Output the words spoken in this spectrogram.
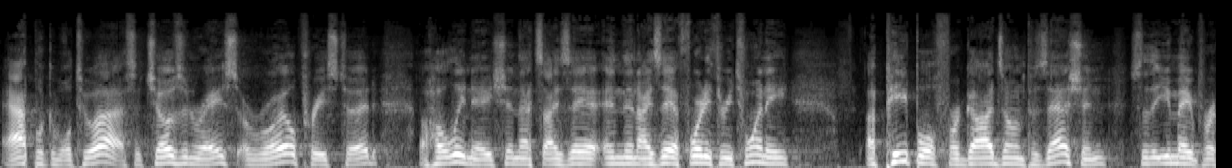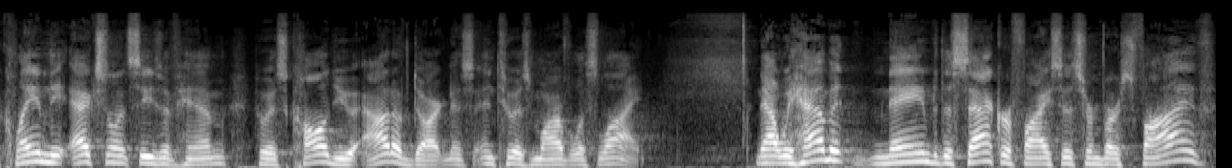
applicable to us. A chosen race, a royal priesthood, a holy nation, that's Isaiah, and then Isaiah 43:20, a people for God's own possession, so that you may proclaim the excellencies of him who has called you out of darkness into his marvelous light. Now, we haven't named the sacrifices from verse 5,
